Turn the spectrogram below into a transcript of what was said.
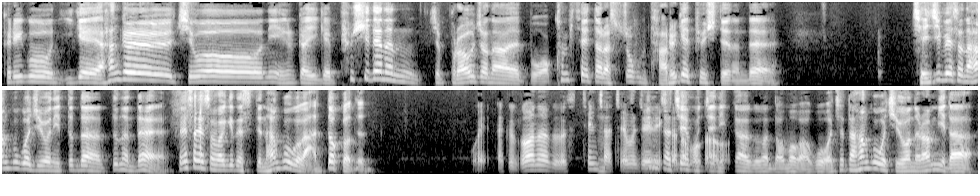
그리고 이게 한글 지원이 그러니까 이게 표시되는 브라우저나 뭐 컴퓨터에 따라서 조금 다르게 표시되는데 제 집에서는 한국어 지원이 뜬다 뜨는데 회사에서 확인했을 때는 한국어가 안 떴거든. 뭐, 그거는 그 스팀 자체 스팀 문제니까. 자체 넘어가고. 문제니까 그건 넘어가고 어쨌든 한국어 지원을 합니다.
